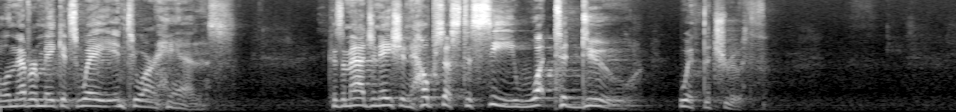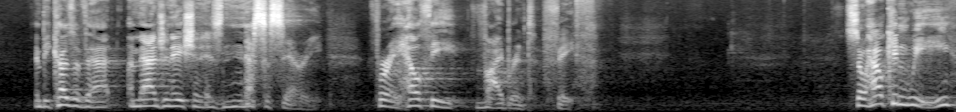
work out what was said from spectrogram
will never make its way into our hands. Because imagination helps us to see what to do with the truth. And because of that, imagination is necessary for a healthy, vibrant faith. So, how can we,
